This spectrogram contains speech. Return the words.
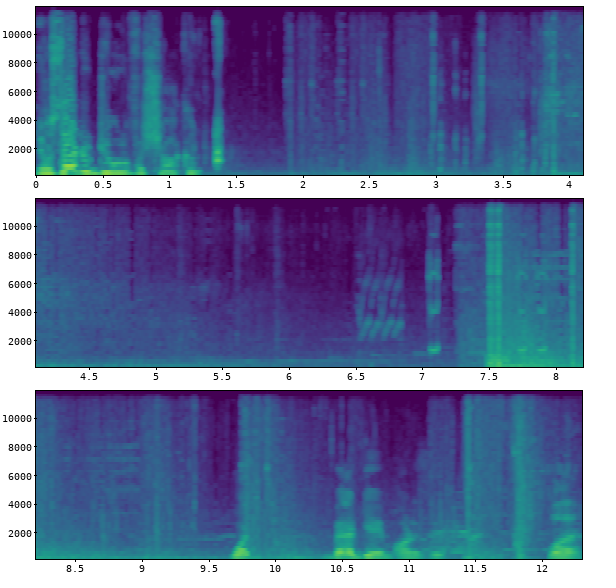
Yo, is that a dude with a shotgun? What? Bad game, honestly. What?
